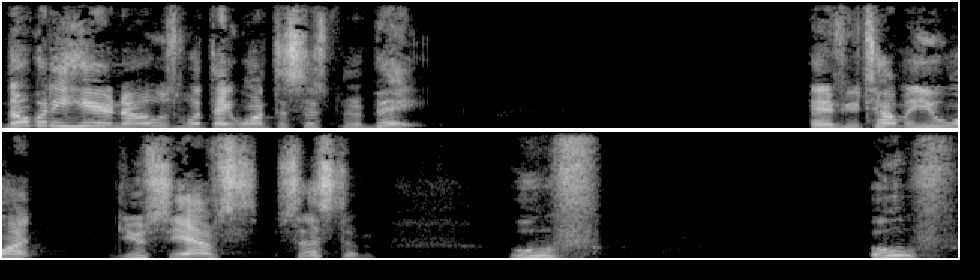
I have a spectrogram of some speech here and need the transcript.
Nobody here knows what they want the system to be. And if you tell me you want UCF's system, oof, oof.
